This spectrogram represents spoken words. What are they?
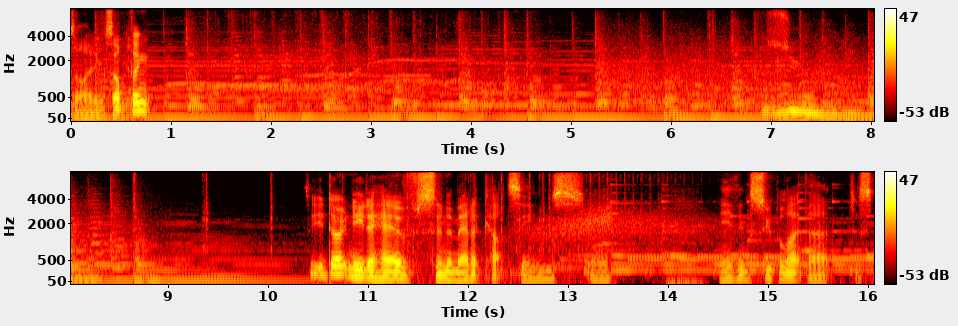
Designing something. So you don't need to have cinematic cutscenes or anything super like that. Just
